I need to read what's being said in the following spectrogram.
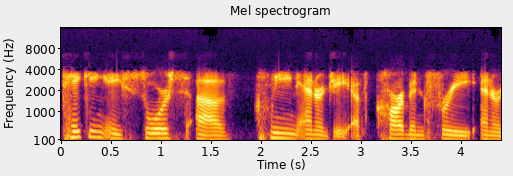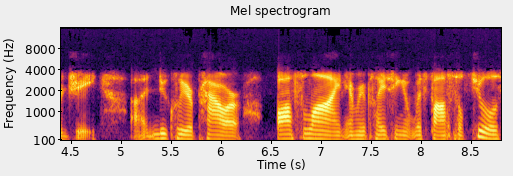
taking a source of clean energy, of carbon free energy, uh, nuclear power offline and replacing it with fossil fuels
